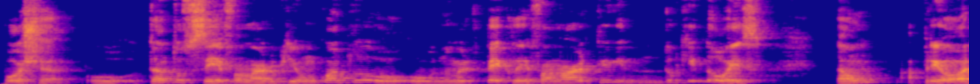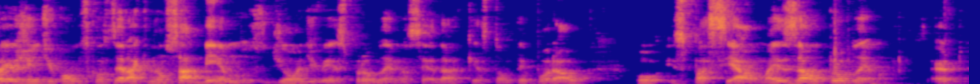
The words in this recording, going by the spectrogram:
Poxa, o, tanto C for maior do que 1, quanto o, o número de Peclet for maior do que 2. Então, a priori, a gente vamos considerar que não sabemos de onde vem esse problema, se é da questão temporal ou espacial, mas há um problema, certo?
